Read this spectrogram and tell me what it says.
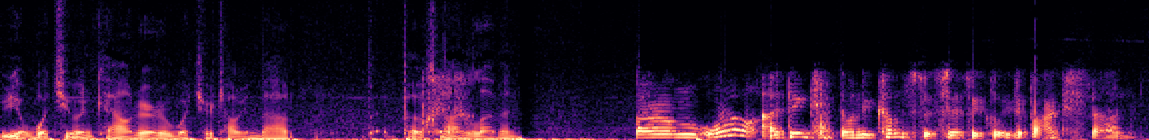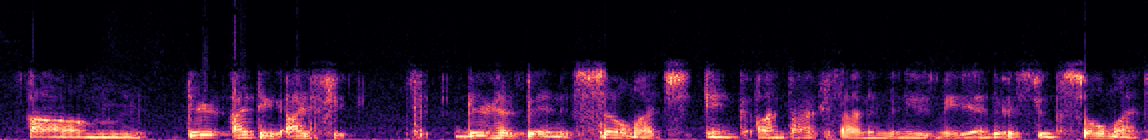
you know, what you encountered or what you're talking about post 9 11? Um, well, I think when it comes specifically to Pakistan, um, there, I think I there has been so much ink on Pakistan in the news media, and there has been so much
